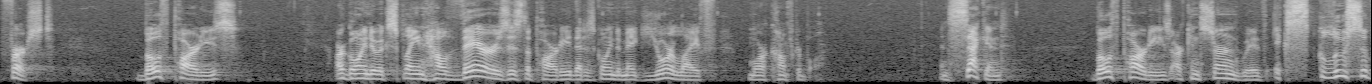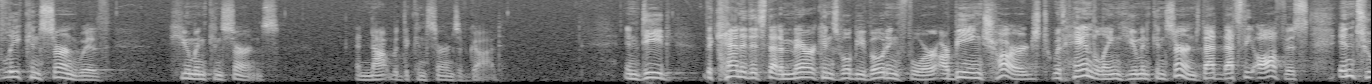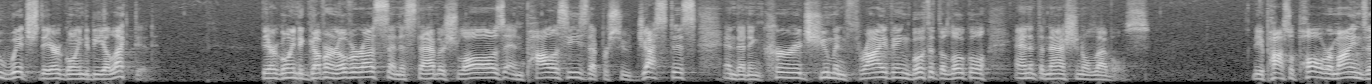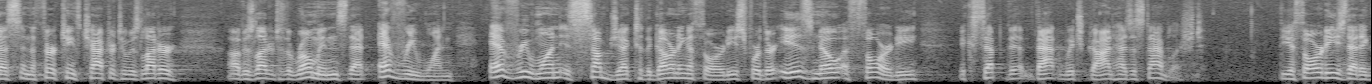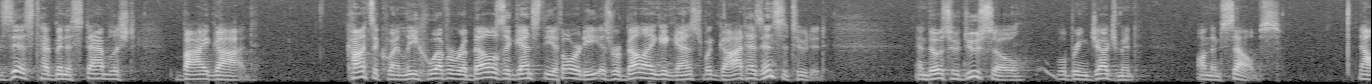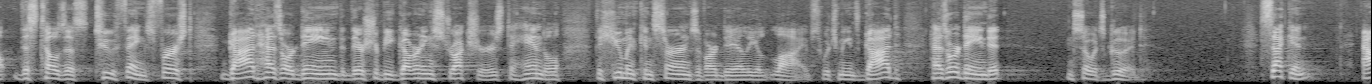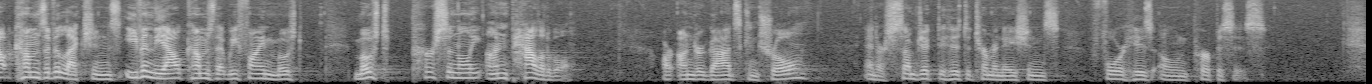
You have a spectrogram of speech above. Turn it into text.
First, both parties are going to explain how theirs is the party that is going to make your life more comfortable. And second, both parties are concerned with, exclusively concerned with, human concerns and not with the concerns of God. Indeed, the candidates that Americans will be voting for are being charged with handling human concerns. That, that's the office into which they are going to be elected. They are going to govern over us and establish laws and policies that pursue justice and that encourage human thriving, both at the local and at the national levels. The Apostle Paul reminds us in the 13th chapter to his letter, of his letter to the Romans that everyone, everyone is subject to the governing authorities, for there is no authority except that which God has established. The authorities that exist have been established by God. Consequently, whoever rebels against the authority is rebelling against what God has instituted, and those who do so will bring judgment on themselves. Now, this tells us two things. First, God has ordained that there should be governing structures to handle the human concerns of our daily lives, which means God has ordained it, and so it's good. Second, outcomes of elections, even the outcomes that we find most, most personally unpalatable, are under God's control and are subject to his determinations for his own purposes.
